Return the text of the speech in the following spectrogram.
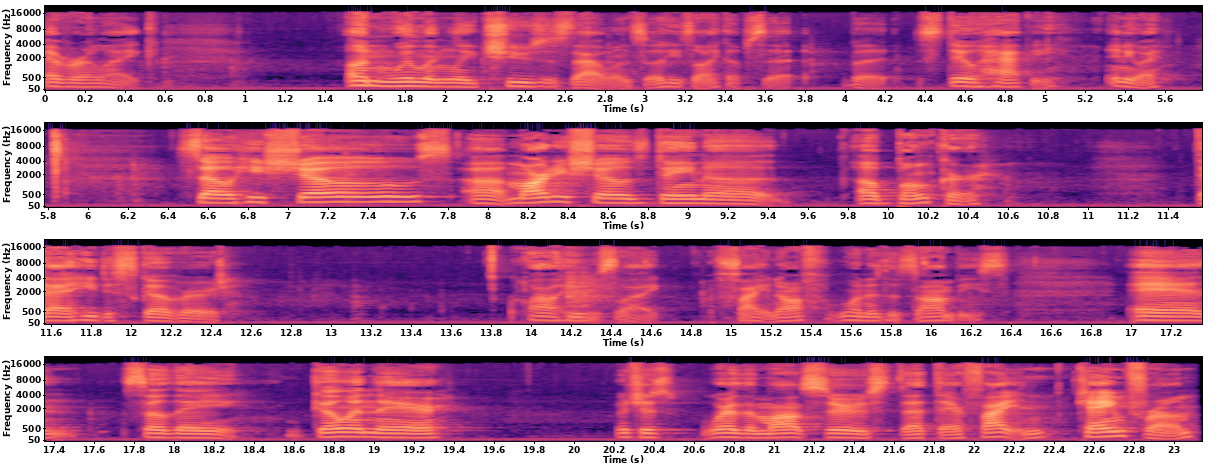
ever like unwillingly chooses that one. So he's like upset, but still happy. Anyway, so he shows uh, Marty shows Dana a bunker that he discovered while he was like fighting off one of the zombies. And so they go in there, which is where the monsters that they're fighting came from.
